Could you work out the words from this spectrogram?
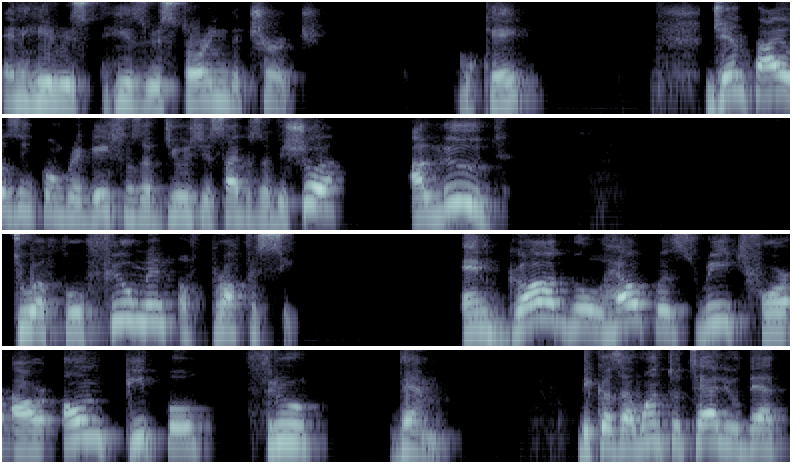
and he is he's restoring the church. Okay? Gentiles in congregations of Jewish disciples of Yeshua allude to a fulfillment of prophecy. And God will help us reach for our own people through them. Because I want to tell you that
